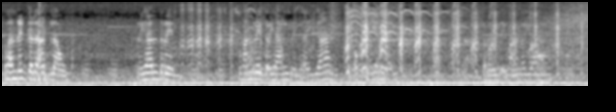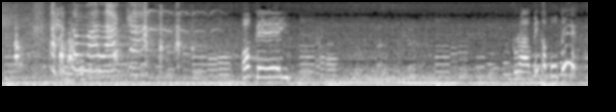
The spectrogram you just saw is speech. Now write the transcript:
200 kada adlaw. 300. 200, 300. Ayan. Okay na yan guys. Pero hindi mo ano yung... Okay. Grabe, kaputi.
